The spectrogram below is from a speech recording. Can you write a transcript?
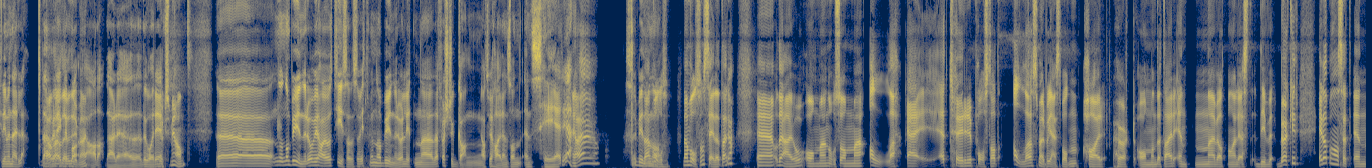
kriminelle. Ja, det er jo vel det vi driver med. Ja da, det er det det går i. Det er ikke så mye annet. Uh, nå, nå begynner jo, Vi har jo tisa det så vidt, men nå begynner jo en liten uh, Det er første gang at vi har en sånn en serie. Ja, ja, ja. Så vi Det, er begynner nå. Det er en voldsom serie, dette her, ja. Eh, og det er jo om eh, noe som eh, alle Jeg, jeg tør påstå at alle som hører på Gangsterbåten, har hørt om dette her, enten ved at man har lest Div-bøker, eller at man har sett en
